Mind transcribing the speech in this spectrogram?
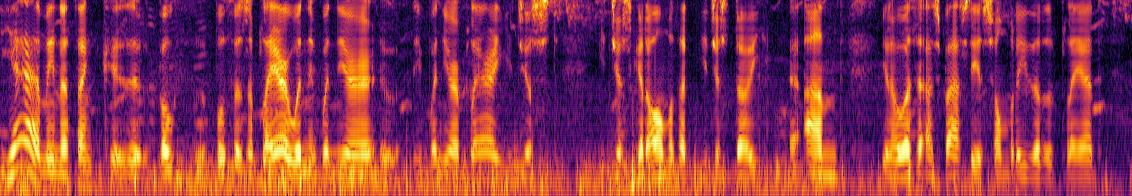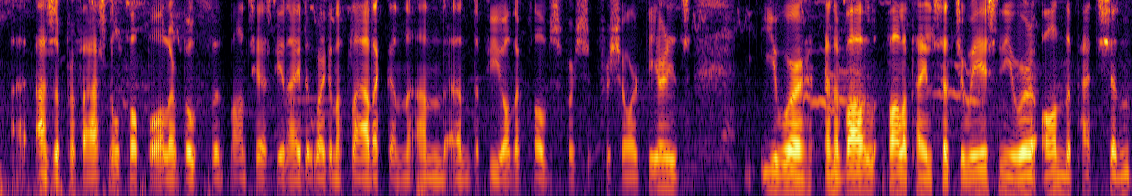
Yeah, I mean, I think uh, both both as a player, when when you're when you're a player, you just you just get on with it. You just do, and you know, especially as somebody that had played uh, as a professional footballer, both at Manchester United, Wigan Athletic, and, and, and a few other clubs for for short periods you were in a vol- volatile situation, you were on the pitch and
